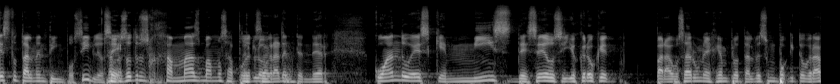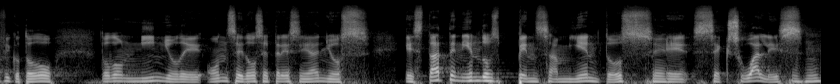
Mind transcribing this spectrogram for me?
es totalmente imposible. O sea, Sí. nosotros jamás vamos a poder Exacto. lograr entender cuándo es que mis deseos, y yo creo que para usar un ejemplo tal vez un poquito gráfico, todo, todo niño de 11, 12, 13 años está teniendo pensamientos Sí. eh, sexuales Ujú.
